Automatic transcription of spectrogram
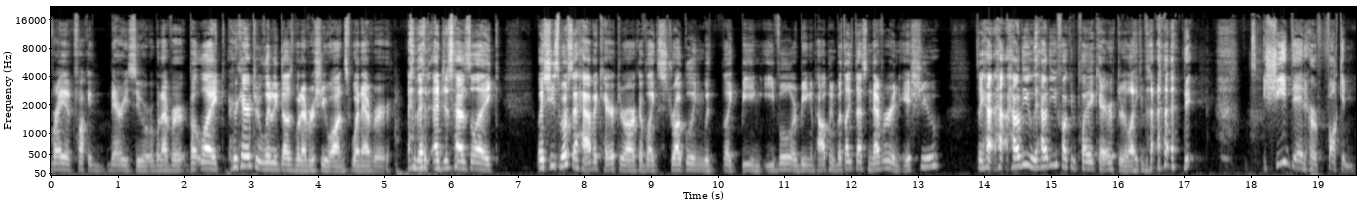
Rey a fucking Mary Sue or whatever, but like her character literally does whatever she wants whenever, and then and just has like. Like she's supposed to have a character arc of like struggling with like being evil or being a Palpatine, but like that's never an issue. It's like how, how, do you how do you fucking play a character like that? She did her fucking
